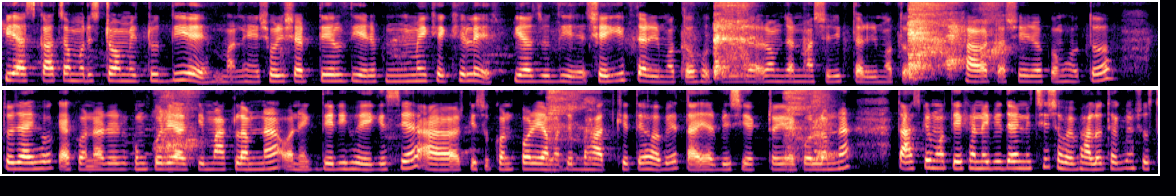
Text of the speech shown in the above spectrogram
পেঁয়াজ, কাঁচামরিচ, টমেটো দিয়ে মানে সরিষার তেল দিয়ে এরকম মেখে খেলে পেঁয়াজও দিয়ে সেই ইফতারির মতো হতো, রমজান মাসের ইফতারির মতো, খাওয়াটা সেই রকম হতো। তো যাই হোক, এখন আর এরকম করে আর কি মাখলাম না। অনেক দেরি হয়ে গেছে, আর কিছুক্ষণ পরে আমাদের ভাত খেতে হবে, তাই আর বেশি একটা ইয়ে করলাম না। তো আজকের মতো এখানে বিদায় নিচ্ছি। সবাই ভালো থাকবেন, সুস্থ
